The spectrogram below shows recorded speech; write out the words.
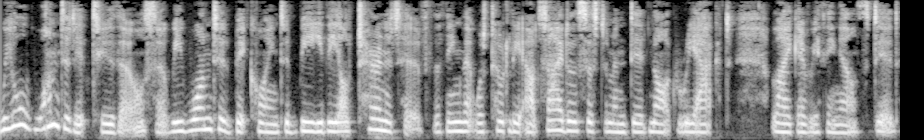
We all wanted it to, though. So we wanted Bitcoin to be the alternative, the thing that was totally outside of the system and did not react like everything else did.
